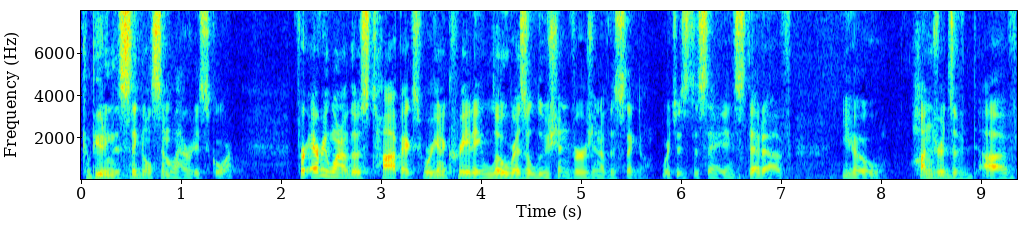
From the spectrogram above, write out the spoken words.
computing the signal similarity score. For every one of those topics, we're going to create a low-resolution version of the signal, which is to say, instead of you know hundreds of, of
